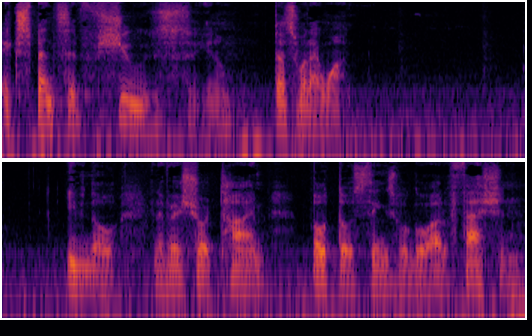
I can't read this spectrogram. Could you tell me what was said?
expensive shoes. You know, that's what I want even though in a very short time both those things will go out of fashion.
